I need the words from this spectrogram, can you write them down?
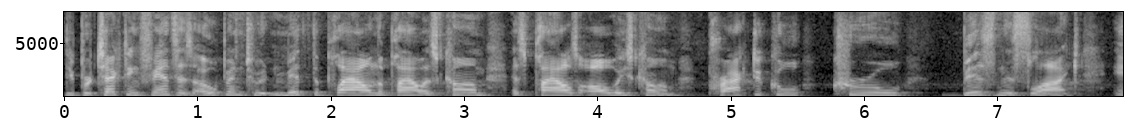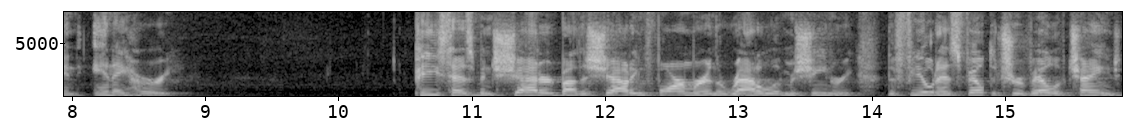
The protecting fence has opened to admit the plow, and the plow has come as plows always come practical, cruel, businesslike, and in a hurry. Peace has been shattered by the shouting farmer and the rattle of machinery. The field has felt the travail of change.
